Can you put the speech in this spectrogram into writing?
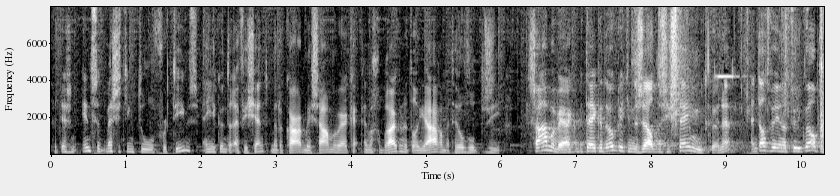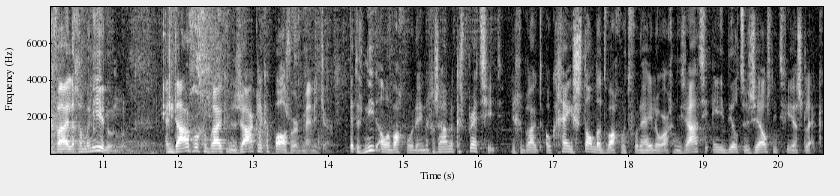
Het is een instant messaging tool voor teams en je kunt er efficiënt met elkaar mee samenwerken en we gebruiken het al jaren met heel veel plezier. Samenwerken betekent ook dat je in dezelfde systemen moet kunnen en dat wil je natuurlijk wel op een veilige manier doen. En daarvoor gebruik je een zakelijke password manager. Het is niet alle wachtwoorden in een gezamenlijke spreadsheet. Je gebruikt ook geen standaard wachtwoord voor de hele organisatie en je deelt ze zelfs niet via Slack.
